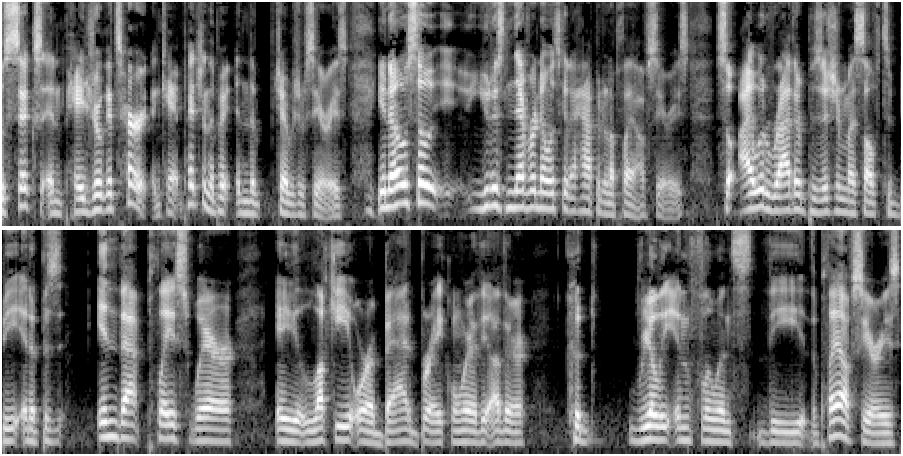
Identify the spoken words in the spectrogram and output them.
06 and Pedro gets hurt and can't pitch in the in the championship series. You know, so you just never know what's going to happen in a playoff series. So I would rather position myself to be in a in that place where a lucky or a bad break, one way or the other, could really influence the the playoff series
